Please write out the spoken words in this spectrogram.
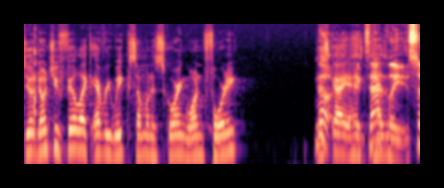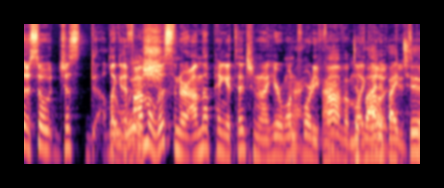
Do, don't you feel like every week someone is scoring 140? This no, guy has, exactly. So so just like if I'm a listener, I'm not paying attention, and I hear All right, 145. all right. I'm divided like, oh, by two,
